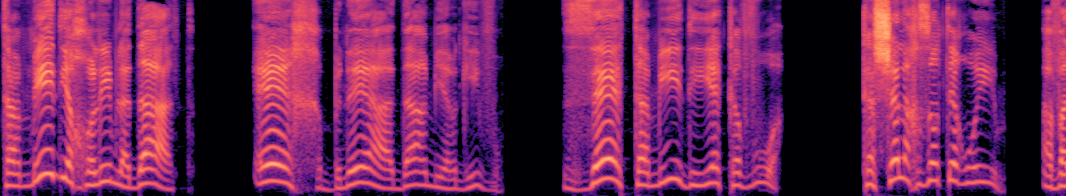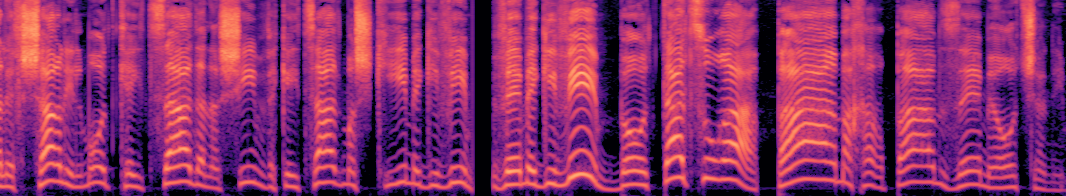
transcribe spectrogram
תמיד יכולים לדעת איך בני האדם יגיבו. זה תמיד יהיה קבוע. קשה לחזות אירועים, אבל אפשר ללמוד כיצד אנשים וכיצד משקיעים מגיבים, והם מגיבים באותה צורה פעם אחר פעם זה מאות שנים.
